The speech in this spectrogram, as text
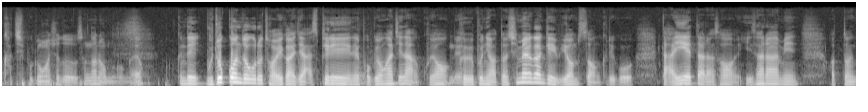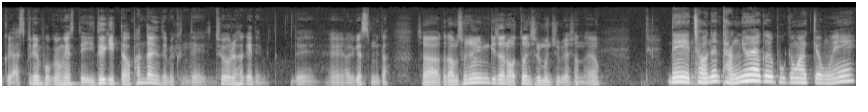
같이 복용하셔도 상관은 없는 건가요? 근데 무조건적으로 저희가 이제 아스피린을 복용하지는 않고요. 네. 그분이 어떤 심혈관계 위험성 그리고 나이에 따라서 이 사람이 어떤 그 아스피린 복용했을 때 이득이 있다고 판단이 되면 그때 음. 투여를 하게 됩니다. 네, 네, 알겠습니다. 자, 그다음 손영임 기자는 어떤 질문 준비하셨나요? 네, 저는 당뇨약을 복용할 경우에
